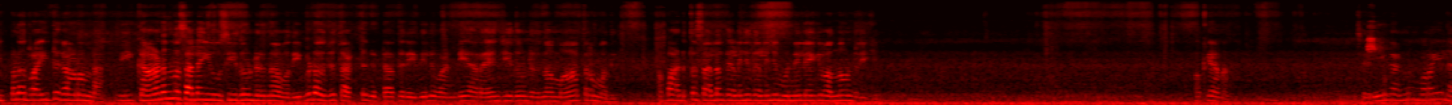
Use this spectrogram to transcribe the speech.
ഇപ്പോഴും റൈറ്റ് കാണണ്ട. ഈ കാണുന്ന സ്ഥലം യൂസ് ചെയ്തുകൊണ്ടിരുന്നാൽ മതി. ഇവിടെ ഒരു തട്ട് കിട്ടാത്ത രീതിയിൽ വണ്ടി അറേഞ്ച് ചെയ്തുകൊണ്ടിരുന്നാൽ മാത്രം മതി. അപ്പൊ അടുത്ത സ്ഥലം തെളിഞ്ഞ് തെളിഞ്ഞ് മുന്നിലേക്ക് വന്നുകൊണ്ടിരിക്കും ഓക്കെയാണോ ചെവിയും കണ്ണും കുറയില്ല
